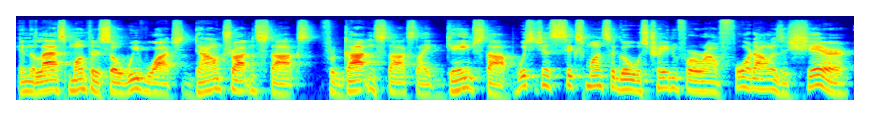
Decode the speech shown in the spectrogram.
In the last month or so, we've watched downtrodden stocks, forgotten stocks like GameStop, which just six months ago was trading for around $4 a share,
